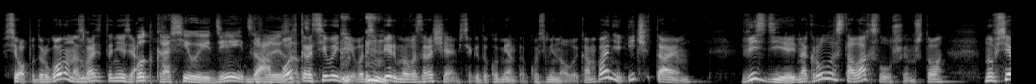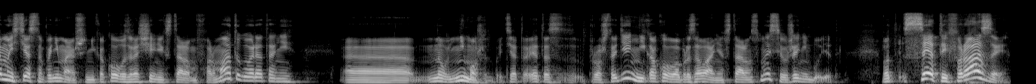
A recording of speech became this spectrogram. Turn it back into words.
Все, по-другому назвать это нельзя. Под красивые идеи Да, вот красивая идея. Вот теперь мы возвращаемся к документам Кузьминовой компании и читаем. Везде и на круглых столах слушаем, что... Ну, все мы, естественно, понимаем, что никакого возвращения к старому формату, говорят они, ну, не может быть. Это, это прошлый день, никакого образования в старом смысле уже не будет. Вот с этой фразы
